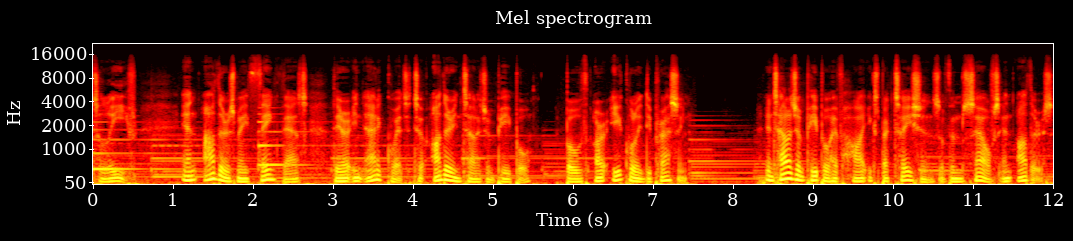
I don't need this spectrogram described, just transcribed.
to live. And others may think that they are inadequate to other intelligent people both are equally depressing. Intelligent people have high expectations of themselves and others.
